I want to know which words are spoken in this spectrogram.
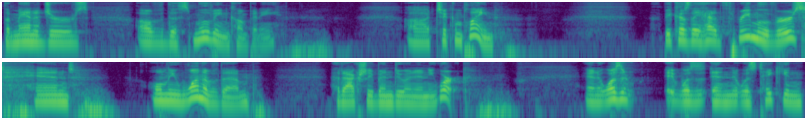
the managers of this moving company uh, to complain. Because they had three movers and only one of them had actually been doing any work. And it wasn't it was and it was taking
